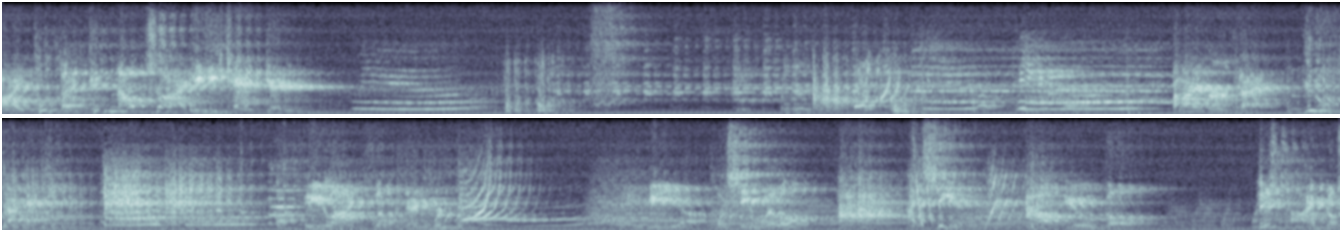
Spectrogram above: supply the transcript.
I put that kitten outside. and He can't get in. I heard that. You got that kitten. Feline philodendron? Maybe a pussy willow? Aha! I see it. Out you go. This time you'll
